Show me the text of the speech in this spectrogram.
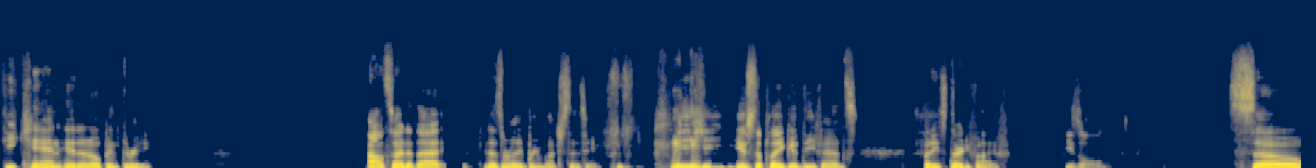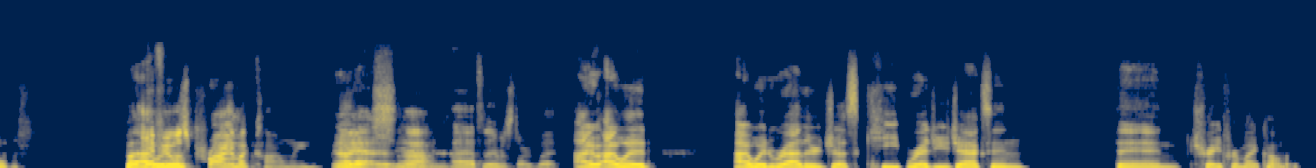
He can hit an open three outside of that, he doesn't really bring much to the team. he, he used to play good defense, but he's 35. He's old. So, but I if it was prime Conley, Oh, yeah, yes, yeah, uh, yeah. that's a different story. But I, I would, I would rather just keep Reggie Jackson than trade for Mike Conley.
